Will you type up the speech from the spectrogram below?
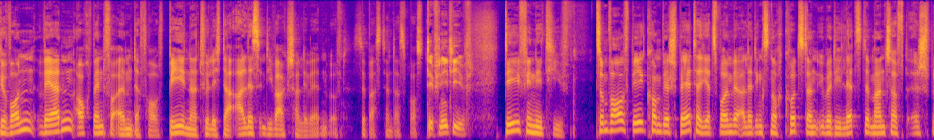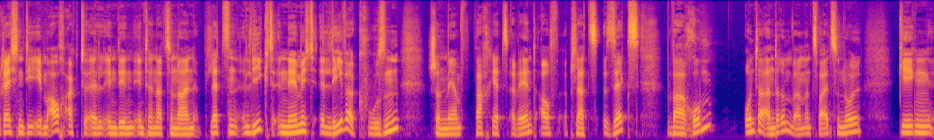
gewonnen werden, auch wenn vor allem der VfB natürlich da alles in die Waagschale werden wirft. Sebastian, das brauchst du. Definitiv. Definitiv. Zum VfB kommen wir später. Jetzt wollen wir allerdings noch kurz dann über die letzte Mannschaft äh, sprechen, die eben auch aktuell in den internationalen Plätzen liegt, nämlich Leverkusen. Schon mehrfach jetzt erwähnt auf Platz 6. Warum? Unter anderem, weil man 2 zu 0 gegen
